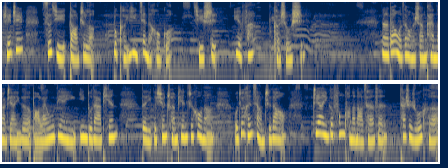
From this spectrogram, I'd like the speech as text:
谁知此举导致了不可预见的后果，局势越发不可收拾。那当我在网上看到这样一个宝莱坞电影印度大片的一个宣传片之后呢，我就很想知道。这样一个疯狂的脑残粉，他是如何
